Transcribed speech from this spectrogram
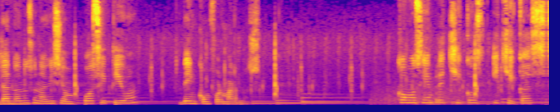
dándonos una visión positiva de inconformarnos. Como siempre chicos y chicas,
